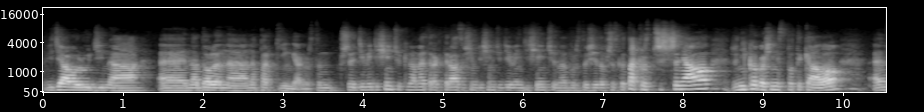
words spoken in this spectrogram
widziało ludzi na, e, na dole na, na parkingach. Zresztą przy 90 km teraz, 80-90, no po prostu się to wszystko tak rozprzestrzeniało, że nikogo się nie spotykało. E,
